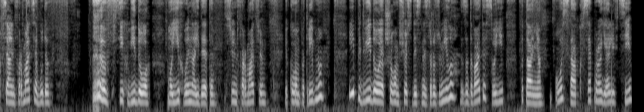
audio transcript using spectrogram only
вся інформація буде всіх відео моїх ви знайдете всю інформацію, яку вам потрібно. І під відео, якщо вам щось десь не зрозуміло, задавайте свої питання. Ось так, все про ялівці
